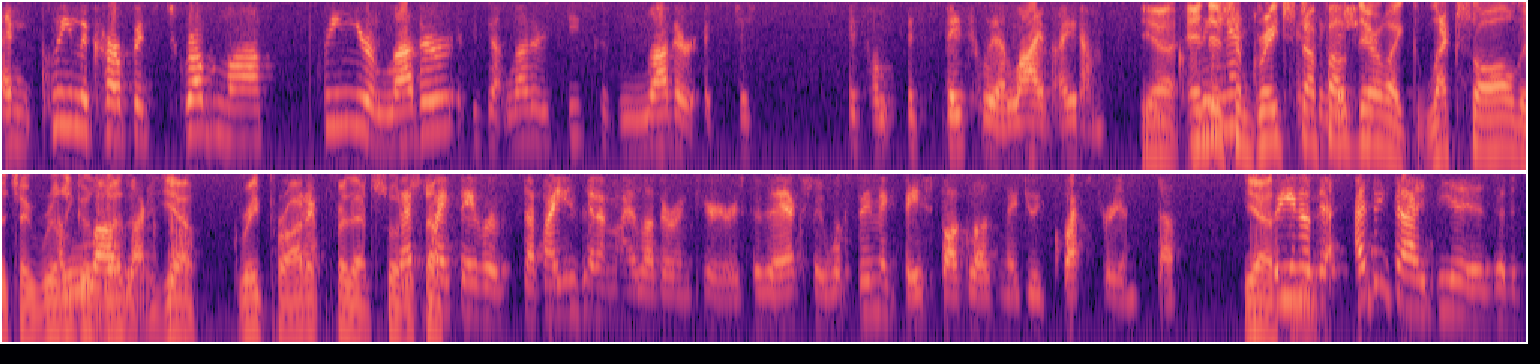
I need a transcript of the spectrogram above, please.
and clean the carpets, scrub them off, clean your leather if you've got leather seats because leather it's just it's a, it's basically a live item. Yeah, and there's some great stuff out there like Lexol. It's a really I good leather. Lexol. Yeah, great product Yeah. for that sort That's of stuff. That's my favorite stuff. I use it on my leather interiors because they actually work. They make baseball gloves and they do equestrian stuff. yeah, But you know, the, I think the idea is that it's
